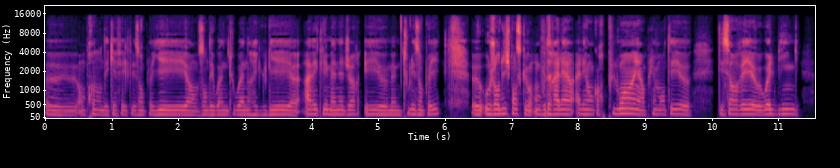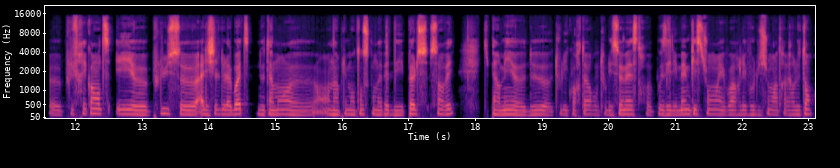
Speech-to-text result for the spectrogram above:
en prenant des cafés avec les employés, en faisant des one-to-one réguliers avec les managers et même tous les employés. Aujourd'hui je pense qu'on voudrait aller, aller encore plus loin et implémenter des surveys well-being euh, plus fréquente et euh, plus euh, à l'échelle de la boîte, notamment en implémentant ce qu'on appelle des pulse surveys, qui permet de tous les quarters ou tous les semestres poser les mêmes questions et voir l'évolution à travers le temps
